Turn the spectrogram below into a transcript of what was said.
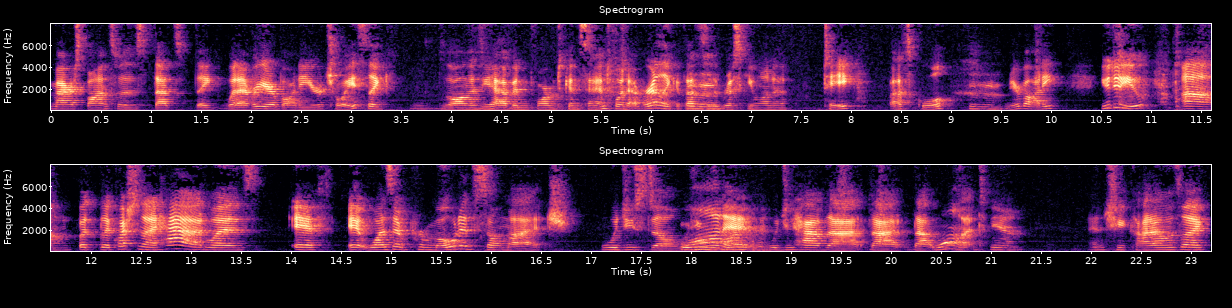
my response was that's like whatever your body your choice like as long as you have informed consent whatever like if that's the Mhm. risk you want to take that's cool Mm-hmm. your body you do you um but the question that I had was if it wasn't promoted so much would you still Would you want, want it? it? would you have that that that want yeah, and she kind of was like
